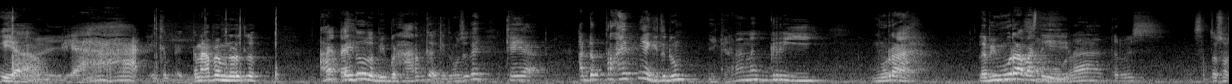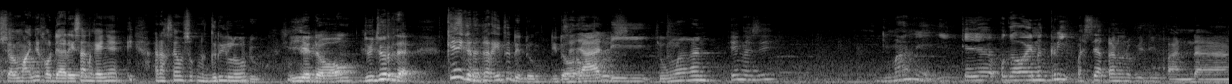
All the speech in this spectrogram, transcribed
Iya, Oh, iya. Ken- Kenapa menurut lu? Apa? PTN tuh lebih berharga gitu. Maksudnya kayak ada pride-nya gitu dong. Ya karena negeri. Murah. Lebih murah pasti. Murah terus Satu sosial maknya kalau di arisan kayaknya, ih anak saya masuk negeri loh. Aduh. Iya dong. Jujur dah. Kayaknya gara-gara itu deh dong. bisa Didorong jadi. terus. Cuma kan Iya nggak sih? gimana ya? Kayak pegawai negeri pasti akan lebih dipandang.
